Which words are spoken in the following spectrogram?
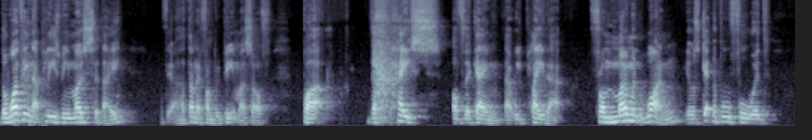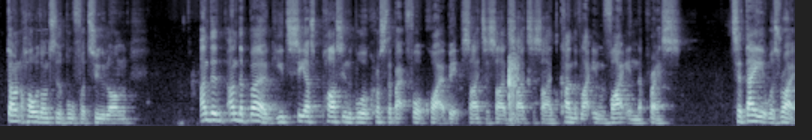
The one thing that pleased me most today, I don't know if I'm repeating myself, but the pace of the game that we played at from moment one, it was get the ball forward, don't hold on to the ball for too long. Under under Berg, you'd see us passing the ball across the back four quite a bit, side to side, side to side, kind of like inviting the press. Today it was right,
